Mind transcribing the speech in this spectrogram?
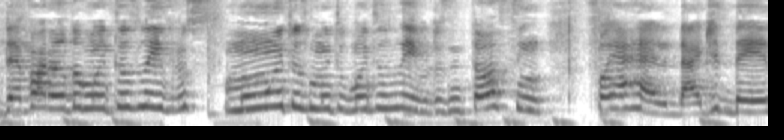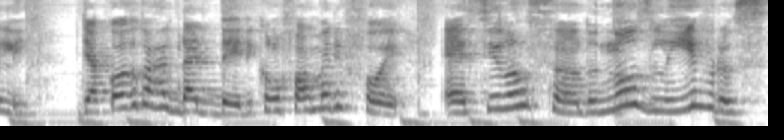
devorando muitos livros. Muitos, muitos, muitos livros. Então, assim, foi a realidade dele. De acordo com a realidade dele, conforme ele foi é, se lançando nos livros,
